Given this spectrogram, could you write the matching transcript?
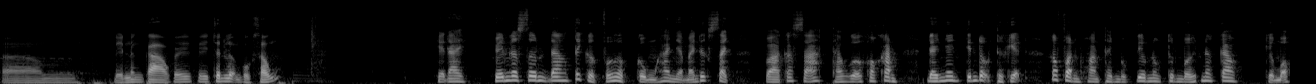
ờ, để nâng cao cái, cái chất lượng cuộc sống. Hiện nay, huyện Nga Sơn đang tích cực phối hợp cùng hai nhà máy nước sạch và các xã tháo gỡ khó khăn để nhanh tiến độ thực hiện, góp phần hoàn thành mục tiêu nông thôn mới nâng cao kiểu mẫu.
